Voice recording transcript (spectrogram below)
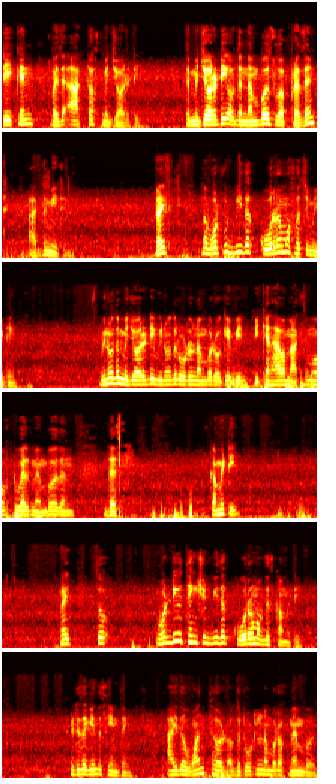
taken by the act of majority. The majority of the members who are present at the meeting. Right? Now what would be the quorum of such a meeting we know the majority we know the total number okay we, we can have a maximum of 12 members in this committee. Right? So what do you think should be the quorum of this committee? It is again the same thing. Either one third of the total number of members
